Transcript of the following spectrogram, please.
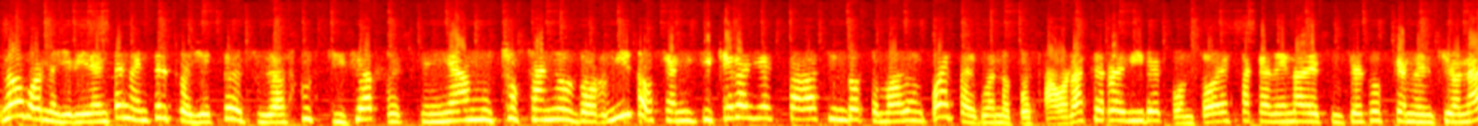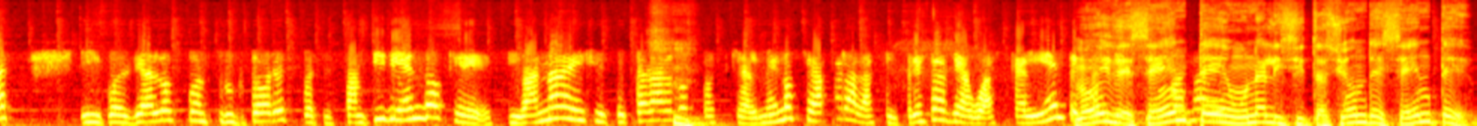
No, bueno, y evidentemente el proyecto de Ciudad Justicia pues tenía muchos años dormido, o sea, ni siquiera ya estaba siendo tomado en cuenta. Y bueno, pues ahora se revive con toda esta cadena de sucesos que mencionas y pues ya los constructores pues están pidiendo que si van a ejecutar algo, pues que al menos sea para las empresas de Aguascalientes. No, y decente, una licitación decente.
